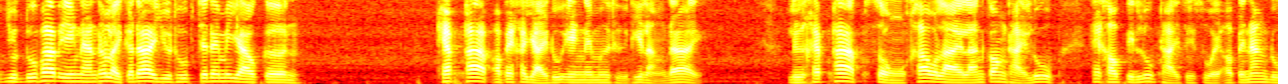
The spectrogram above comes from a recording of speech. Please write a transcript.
ดหยุดดูภาพเองนานเท่าไหร่ก็ได้ YouTube จะได้ไม่ยาวเกิน แคปภาพเอาไปขยายดูเองในมือถือที่หลังได้ หรือแคปภาพส่งเข้าไลน์ร้านกล้องถ่ายรูป ให้เขาปิ้นรูปถ่ายสวยๆ เอาไปนั่งดู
